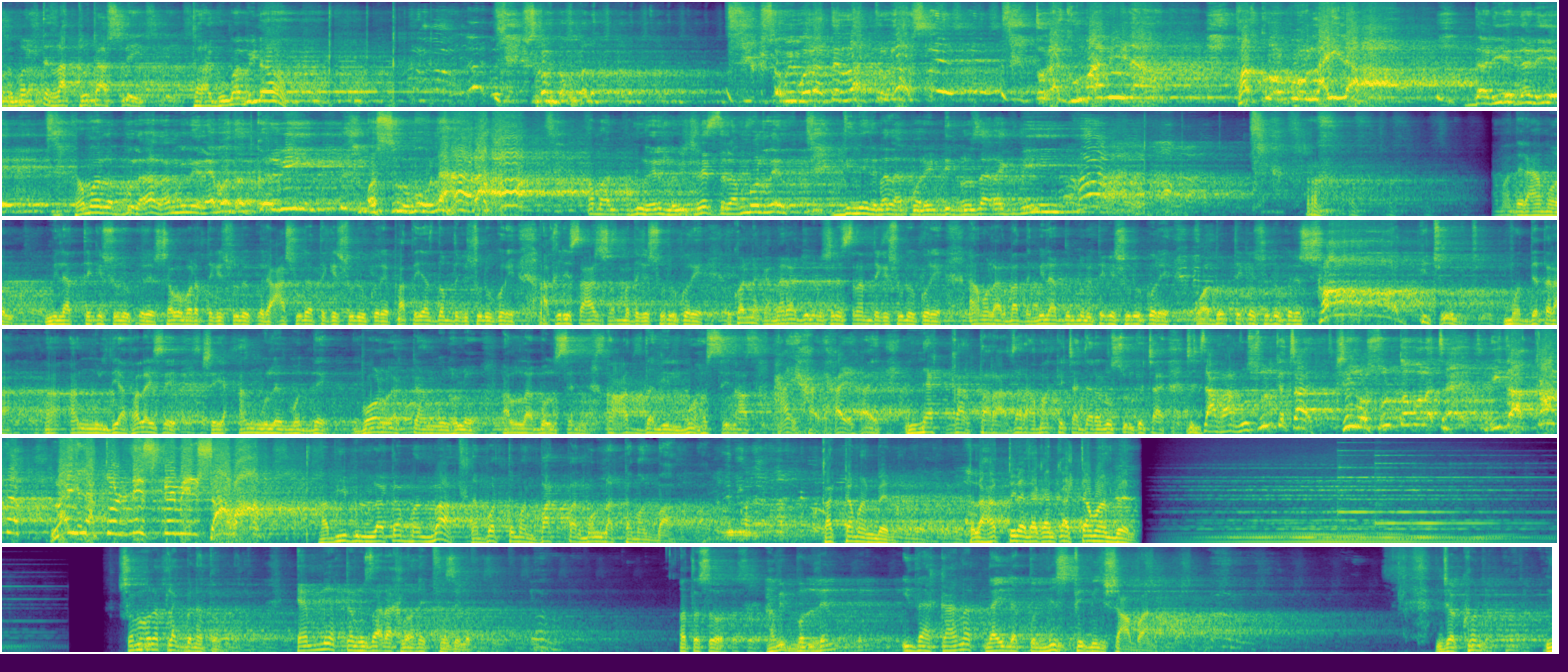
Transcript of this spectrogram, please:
বরাতের রাত্রটা আসলে তোরা ঘুমাবি না? সবে বরাত- সবে বরাতের রাত্রটা আসলে তোরা ঘুমাবি না? ফাকুবু লাইলা। দাঁড়িয়ে দাঁড়িয়ে আমার রব্বুল আলমিনের আবাদত করবি? অসুমু নাহারা। আমার নূরের নবী সালাম বললেন দিনের বেলা পরের দিন রোজা রাখবি। আমাদের আমল মিলাদ থেকে শুরু করে সববার থেকে শুরু করে আশুরা থেকে শুরু করে ফাতে আজদম থেকে শুরু করে আখরি সাহাজ সম্মা থেকে শুরু করে কন্যাকা মেরাজুল ইসলাম থেকে শুরু করে আমল আর বাদ মিলাদুলনবী থেকে শুরু করে কদর থেকে শুরু করে সব কিছুর মধ্যে তারা আঙ্গুল দিয়া ফেলাইছে। সেই আঙ্গুলের মধ্যে বড় একটা আঙ্গুল হলো, আল্লাহ বলছেন আদালিল মোহসিনাত। হায় হায় হায় হায়, নেককার তারা, যারা আমাকে চায়, যারা রসুলকে চায়, যে যারা রসুলকে চায়, সেই রসুল তো বলেছে, ইদা কানাত লাইলাতুল নিসফি মিন হাবিবুল্লাহটা মানবা না বর্তমান বাটপার মোল্লারটা মানবা? কাটটা মানবেন? তাহলে হাত তুলে দেখেন কাটটা মানবেন? সমাবরাত লাগবে না তো। এমনি একটা রোজা রাখলে অনেক ফজিল অথচ হাবিব বললেন, ইদা কানাত লাইলাতুল নিসফি মিন শাবান। যখন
